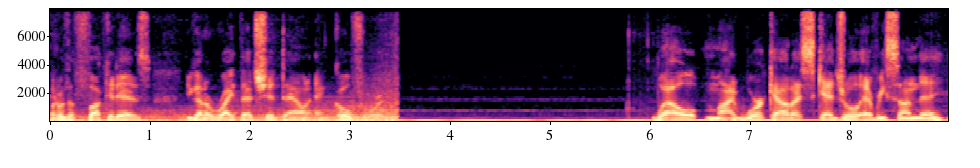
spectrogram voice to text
whatever the fuck it is, you got to write that shit down and go for it. Well, my workout I schedule every Sunday.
